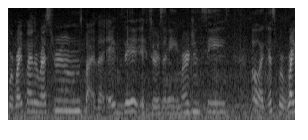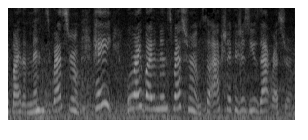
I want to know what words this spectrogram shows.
we're right by the restrooms, by the exit if there's any emergencies. Oh, I guess we're right by the men's restroom. Hey, we're right by the men's restroom. So actually I could just use that restroom.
